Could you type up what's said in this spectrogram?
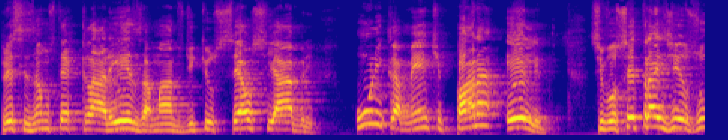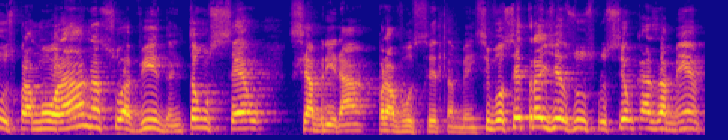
Precisamos ter clareza, amados, de que o céu se abre unicamente para Ele. Se você traz Jesus para morar na sua vida, então o céu se abrirá para você também. Se você traz Jesus para o seu casamento,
